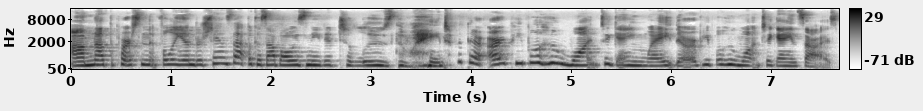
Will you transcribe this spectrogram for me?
I'm not the person that fully understands that because I've always needed to lose the weight. But there are people who want to gain weight, there are people who want to gain size.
